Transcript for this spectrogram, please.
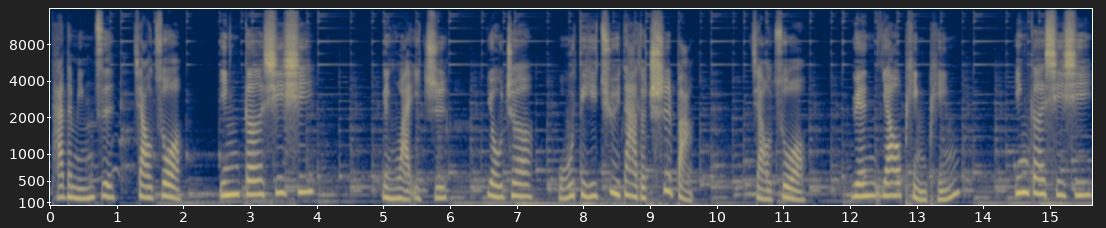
它的名字叫做莺歌西西。另外一只有着无敌巨大的翅膀，叫做鸳鸯品平。莺歌西西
